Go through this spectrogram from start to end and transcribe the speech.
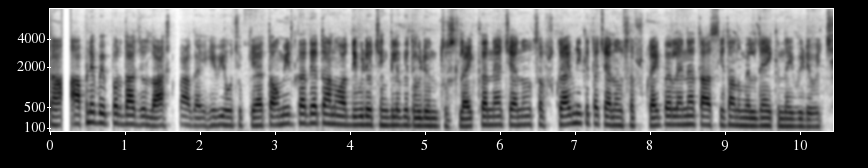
ਤਾਂ ਆਪਣੇ ਪੇਪਰ ਦਾ ਜੋ ਲਾਸਟ ਭਾਗ ਹੈ ਇਹ ਵੀ ਹੋ ਚੁੱਕਿਆ ਹੈ। ਤਾਂ ਉਮੀਦ ਕਰਦੇ ਹਾਂ ਤੁਹਾਨੂੰ ਅੱਜ ਦੀ ਵੀਡੀਓ ਚੰਗੀ ਲੱਗੇ ਤਾਂ ਵੀਡੀਓ ਨੂੰ ਤੁਸੀਂ ਲਾਈਕ ਕਰਨਾ ਹੈ। ਚੈਨਲ ਨੂੰ ਸਬਸਕ੍ਰਾਈਬ ਨਹੀਂ ਕੀਤਾ ਚੈਨਲ ਨੂੰ ਸਬਸਕ੍ਰਾਈਬ ਕਰ ਲੈਣਾ ਤਾਂ ਅਸੀਂ ਤੁਹਾਨੂੰ ਮਿਲਦੇ ਹਾਂ ਇੱਕ ਨਈ ਵੀਡੀਓ ਵਿੱਚ।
